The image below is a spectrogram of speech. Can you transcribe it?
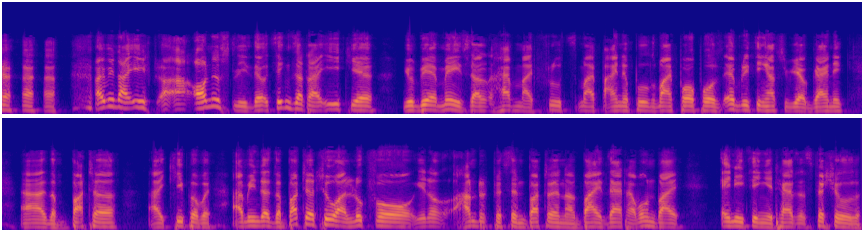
I mean, I eat uh, honestly. The things that I eat here, you'll be amazed. I'll have my fruits, my pineapples, my pawpaws. Everything has to be organic. Uh, the butter, I keep away. I mean, the, the butter too. I look for you know 100% butter, and I'll buy that. I won't buy anything. It has a special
